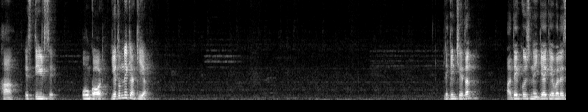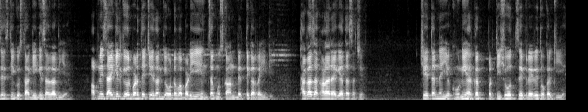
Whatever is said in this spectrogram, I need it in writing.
हाँ इस तीर से। ओ गॉड ये तुमने क्या किया? लेकिन चेतन, अधिक कुछ नहीं किया, केवल इसे इसकी गुस्ताखी की सज़ा दी है। अपनी साइकिल की ओर बढ़ते चेतन के ऑटो पर बड़ी ही हिंसक मुस्कान नृत्य कर रही थी। थका सा खड़ा रह गया था सचिन। चेतन ने यह खूनी हरकत प्रतिशोध से प्रेरित होकर की है,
